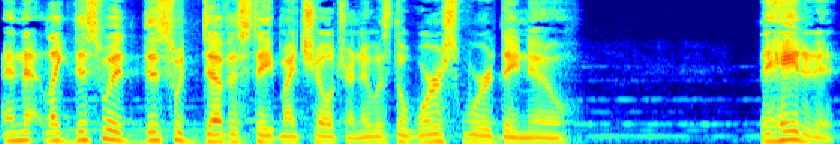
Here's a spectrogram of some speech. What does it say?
And that, like this would this would devastate my children. It was the worst word they knew. They hated it.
